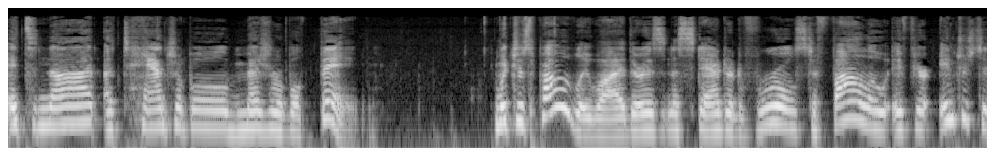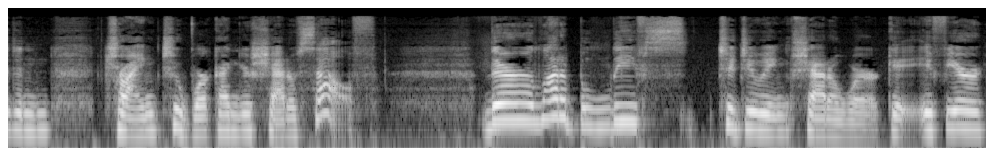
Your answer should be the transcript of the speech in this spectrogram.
it's not a tangible, measurable thing which is probably why there isn't a standard of rules to follow if you're interested in trying to work on your shadow self. There are a lot of beliefs to doing shadow work if you're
